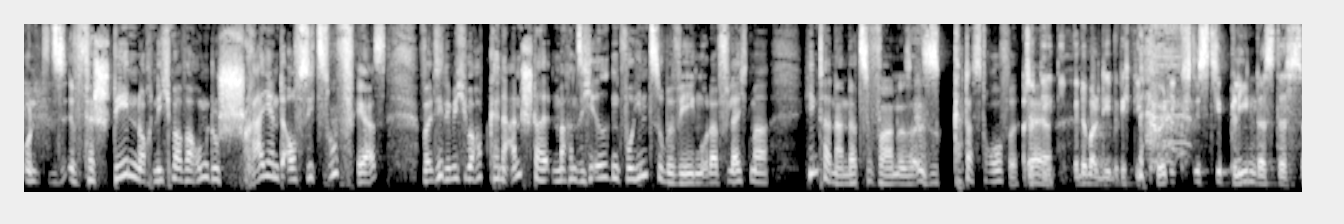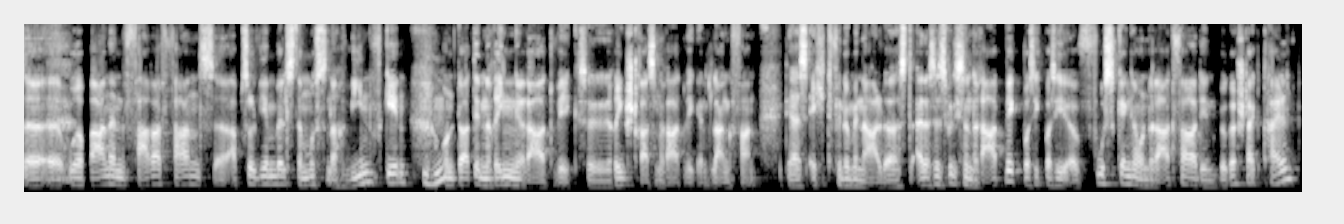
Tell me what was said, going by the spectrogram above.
und verstehen noch nicht mal, warum du schreiend auf sie zufährst, weil die nämlich überhaupt keine Anstalten machen, sich irgendwo hinzubewegen oder vielleicht mal hintereinander zu fahren. Also es ist Katastrophe. Also ja, die, wenn du mal die, wirklich die Königsdisziplin des, des äh, urbanen Fahrradfahrens äh, absolvieren willst, dann musst du nach Wien gehen mhm. und dort den Ringradweg, den Ringstraßenradweg entlangfahren. Der ist echt phänomenal. Du hast, das ist wirklich so ein Radweg, wo sich quasi äh, Fußgänger und Radfahrer den Bürgersteig teilen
